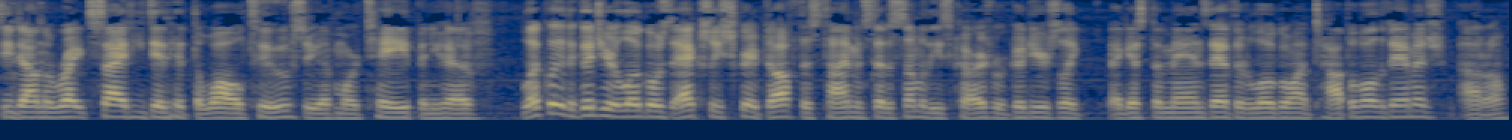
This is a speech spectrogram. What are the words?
See down the right side, he did hit the wall too, so you have more tape, and you have... Luckily, the Goodyear logo is actually scraped off this time instead of some of these cars where Goodyear's, like, I guess demands they have their logo on top of all the damage. I don't know.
